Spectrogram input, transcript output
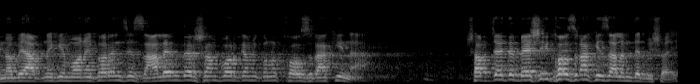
নবী, আপনি কি মনে করেন যে জালেমদের সম্পর্কে আমি কোনো খোঁজ রাখি না? সবচাইতে বেশি খোঁজ রাখি জালেমদের বিষয়ে।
